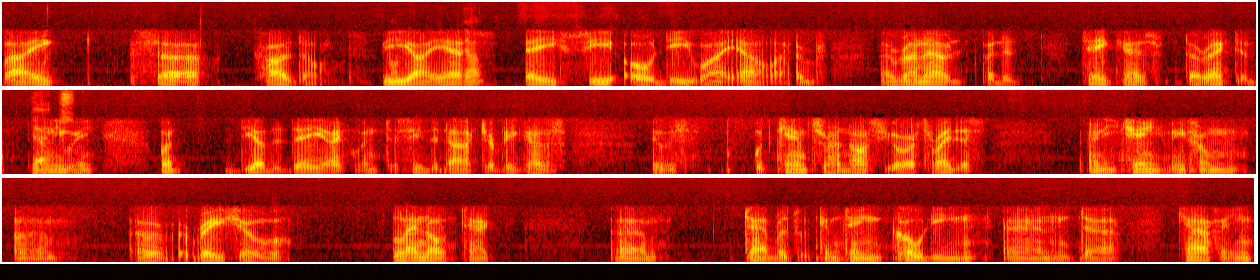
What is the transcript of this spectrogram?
bisacodyl, B I S A C O D Y L. I've I run out, but it take as directed Yes. anyway. But the other day I went to see the doctor because it was with cancer and osteoarthritis, and he changed me from um, a ratio Lenoltec um, tablets that contain codeine and uh, caffeine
